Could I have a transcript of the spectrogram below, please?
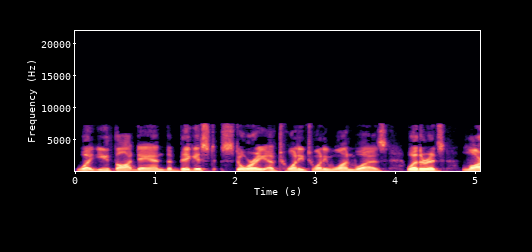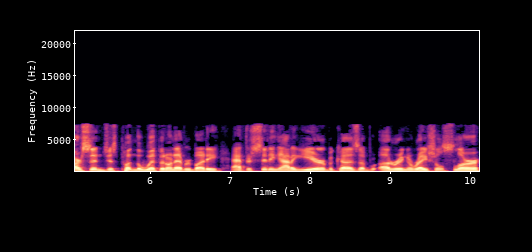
what you thought, Dan, the biggest story of 2021 was, whether it's Larson just putting the whipping on everybody after sitting out a year because of uttering a racial slur,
